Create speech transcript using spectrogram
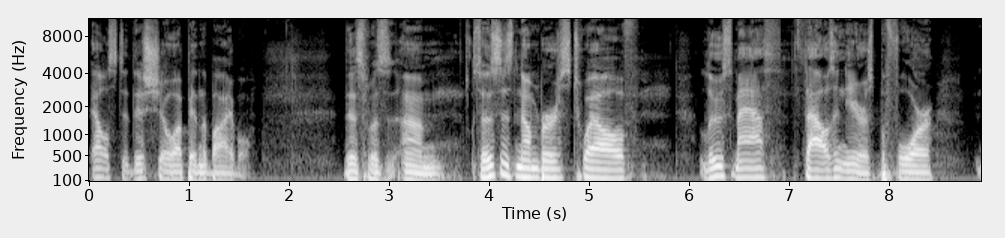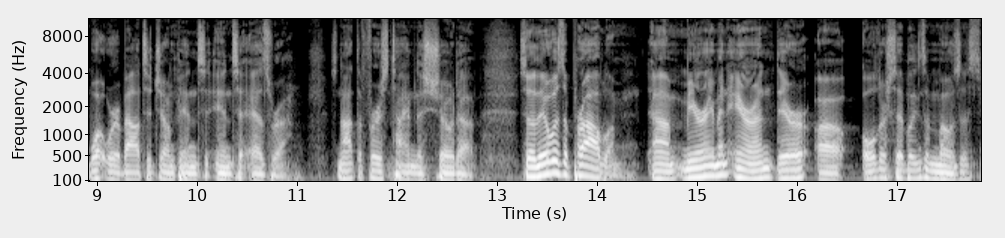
else did this show up in the Bible? This was um, so this is Numbers 12, loose math, thousand years before what we're about to jump into, into Ezra. It's not the first time this showed up. So there was a problem. Um, Miriam and Aaron, they're uh, older siblings of Moses.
